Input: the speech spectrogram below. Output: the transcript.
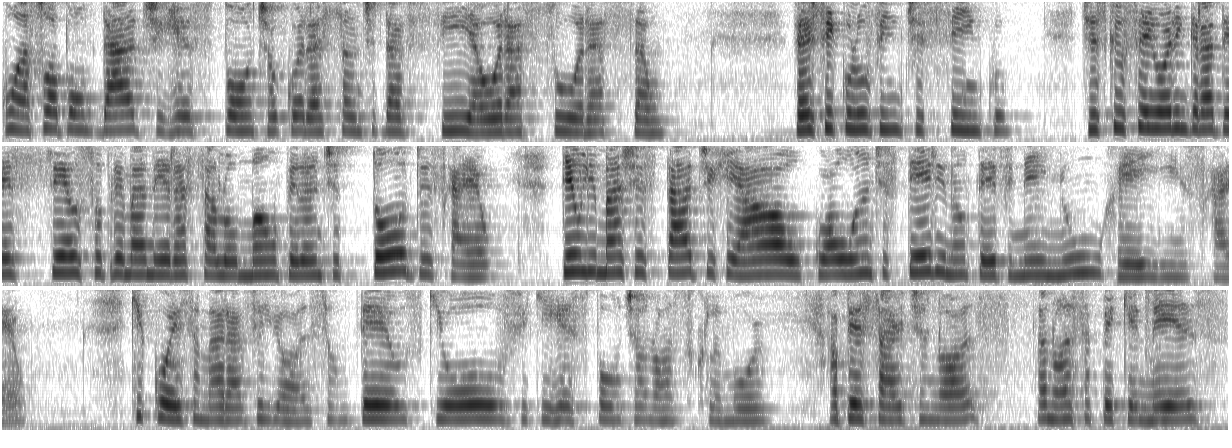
com a sua bondade, responde ao coração de Davi a sua oração. Versículo 25 diz que o Senhor engrandeceu sobremaneira Salomão perante todo Israel. Deu-lhe majestade real, qual antes dele não teve nenhum rei em Israel. Que coisa maravilhosa! Um Deus que ouve, que responde ao nosso clamor, apesar de nós, da nossa pequenez,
